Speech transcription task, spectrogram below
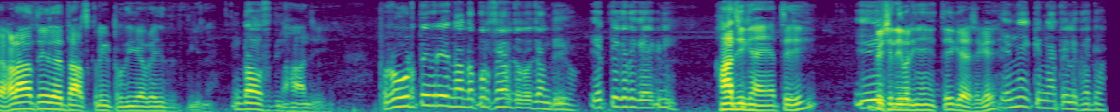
ਹੜਾ ਤੇ 10 ਲੀਟਰ ਦੀ ਐਵਰੇਜ ਦਿੱਤੀ ਇਹਨੇ। 10 ਦੀ। ਹਾਂਜੀ। ਰੋਡ ਤੇ ਵੀਰੇ ਆਨੰਦਪੁਰ ਸਾਹਿਬ ਜਦੋਂ ਜਾਂਦੇ ਹੋ ਇੱਥੇ ਕਦੇ ਗਏ ਕਿ ਨਹੀਂ? ਹਾਂਜੀ ਗਏ ਇੱਥੇ ਜੀ। ਇਹ- ਪਿਛਲੀ ਵਾਰੀਆਂ ਇੱਥੇ ਹੀ ਗਏ ਸੀਗੇ। ਇਹਨੇ ਕਿੰਨਾ ਤੇਲ ਖਾਦਾ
